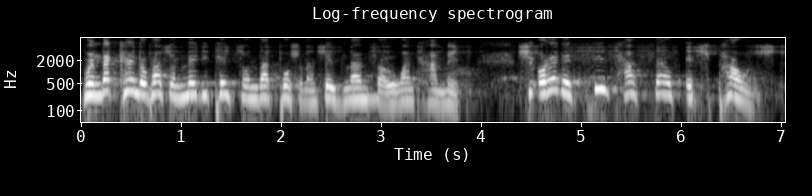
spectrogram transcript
When that kind of person meditates on that portion and says, none shall want her mate, She already sees herself espoused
